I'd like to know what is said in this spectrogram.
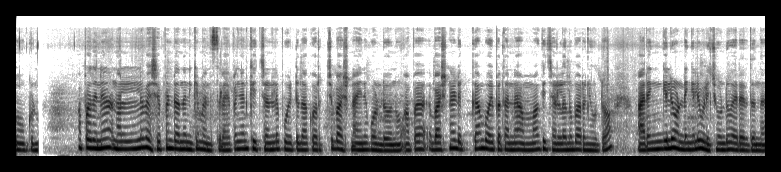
നോക്കണം. അപ്പോൾ അതിന് നല്ല വിശപ്പുണ്ടെന്ന് എനിക്ക് മനസ്സിലായി. അപ്പോൾ ഞാൻ കിച്ചണിൽ പോയിട്ട് ഇതാ കുറച്ച് ഭക്ഷണം അതിന് കൊണ്ടുവന്നു. അപ്പോൾ ഭക്ഷണം എടുക്കാൻ പോയപ്പോൾ തന്നെ അമ്മ കിച്ചണിലെന്ന് പറഞ്ഞു കേട്ടോ ആരെങ്കിലും ഉണ്ടെങ്കിൽ വിളിച്ചുകൊണ്ട് വരരുതെന്ന്.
